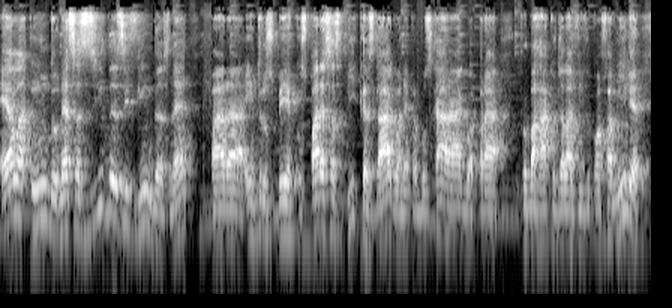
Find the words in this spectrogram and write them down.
Ela indo nessas idas e vindas, né? Para entre os becos, para essas bicas d'água, né? Para buscar água para o barraco onde ela vive com a família,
